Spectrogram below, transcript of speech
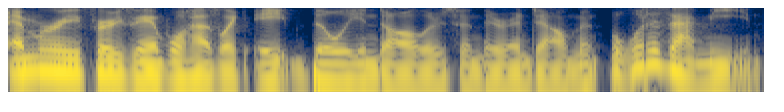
Emory, for example, has like eight billion dollars in their endowment, but what does that mean?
